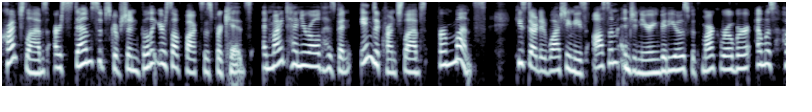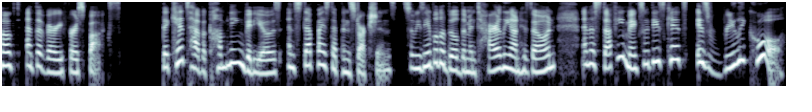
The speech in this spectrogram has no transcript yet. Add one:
Crunch Labs are STEM subscription build it yourself boxes for kids, and my 10 year old has been into Crunch Labs for months. He started watching these awesome engineering videos with Mark Rober and was hooked at the very first box. The kids have accompanying videos and step by step instructions, so he's able to build them entirely on his own, and the stuff he makes with these kids is really cool.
